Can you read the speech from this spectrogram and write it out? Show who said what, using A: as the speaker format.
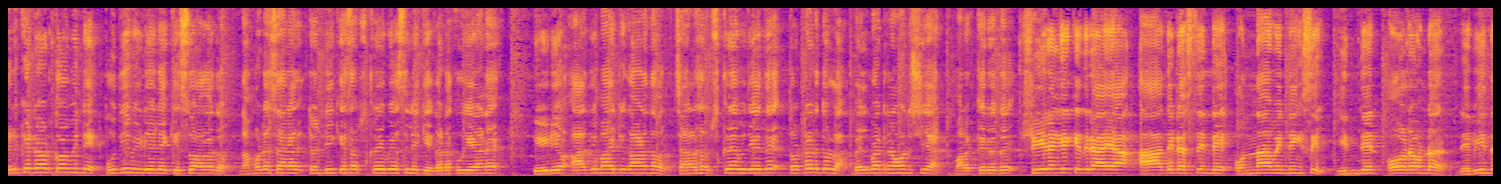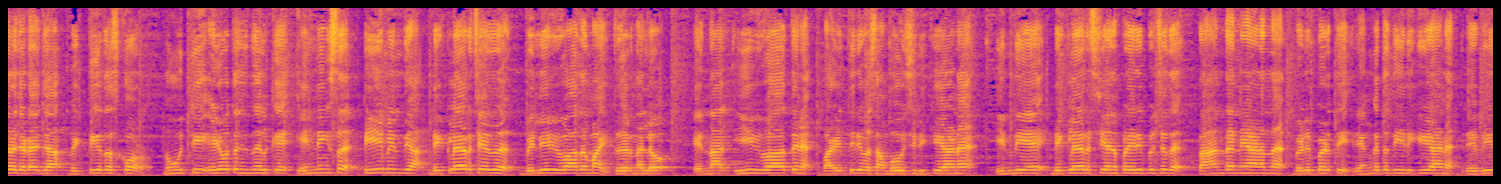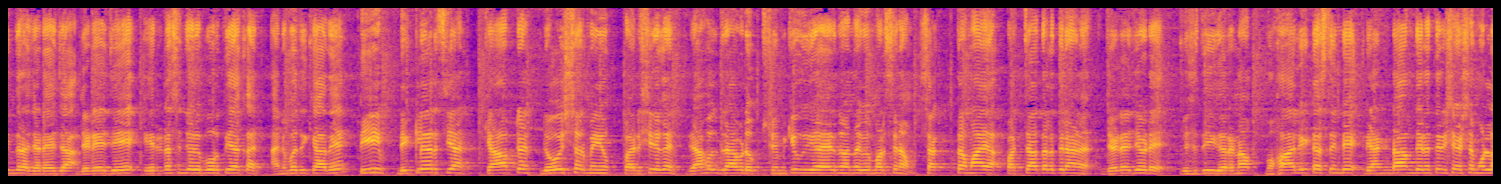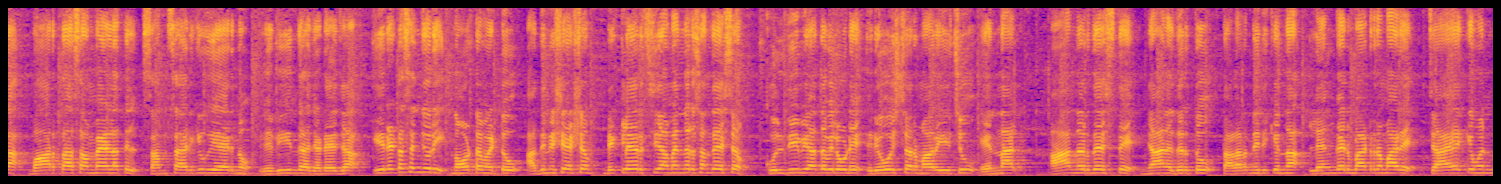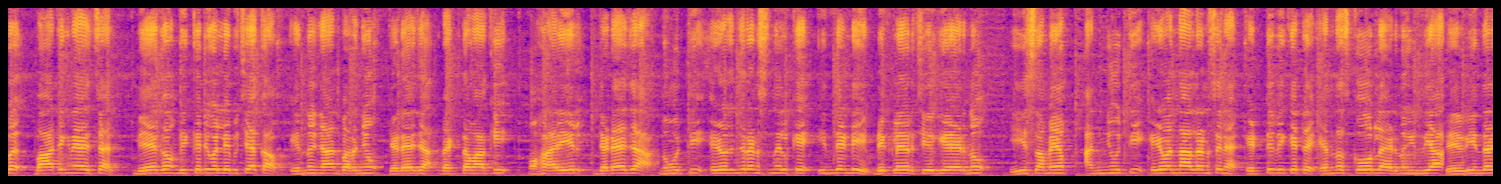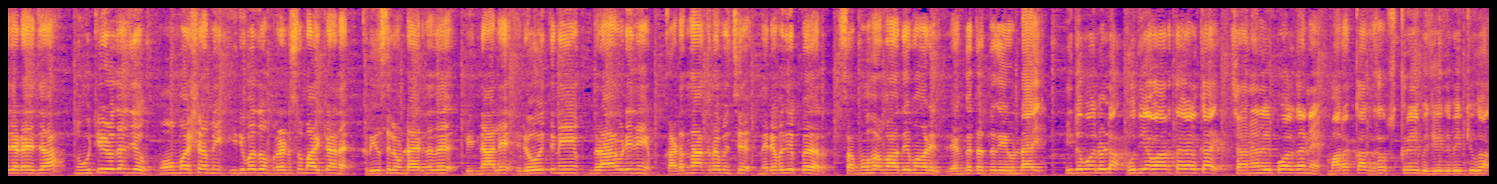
A: Cricket dot കോമിന്റെ പുതിയ വീഡിയോയിലേക്ക് സ്വാഗതം. നമ്മുടെ ചാനൽ ട്വന്റി കെ സബ്സ്ക്രൈബേഴ്സിലേക്ക് കടക്കുകയാണ്. വീഡിയോ ആദ്യമായിട്ട് കാണുന്നവർ ചാനൽ സബ്സ്ക്രൈബ് ചെയ്ത് തൊട്ടടുത്തുള്ള ബെൽ ബട്ടൺ ഓൺ ചെയ്യാൻ മറക്കരുത്. ശ്രീലങ്കയ്ക്കെതിരായ ആദ്യ ടെസ്റ്റിന്റെ ഒന്നാം ഇന്നിംഗ്സിൽ ഇന്ത്യൻ ഓൾറൗണ്ടർ രവീന്ദ്ര ജഡേജ വ്യക്തിഗത സ്കോർ നൂറ്റി എഴുപത്തഞ്ച് നിൽക്ക് ഇന്നിംഗ്സ് ടീം ഇന്ത്യ ഡിക്ലെയർ ചെയ്തത് വലിയ വിവാദമായി തീർന്നല്ലോ. എന്നാൽ ഈ വിവാദത്തിന് വഴിത്തിരിവ് സംഭവിച്ചിരിക്കുകയാണ്. ഇന്ത്യയെ ഡിക്ലെയർ ചെയ്യാൻ പ്രേരിപ്പിച്ചത് താൻ തന്നെയാണെന്ന് വെളിപ്പെടുത്തി രംഗത്തെത്തിയിരിക്കുകയാണ് രവീന്ദ്ര ജഡേജ. ജഡേജയെ ഇരട്ട സെഞ്ചുറി പൂർത്തിയാക്കാൻ അനുവദിക്കാതെ ടീം ഡിക്ലെയർ ചെയ്യാൻ ക്യാപ്റ്റൻ രോഹിത് ശർമ്മയും പരിശീലകൻ രാഹുൽ ദ്രാവിഡും ശ്രമിക്കുകയായിരുന്നു എന്ന വിമർശനം ശക്തമായ പശ്ചാത്തലത്തിലാണ് ജഡേജയുടെ വിശദീകരണം. മൊഹാലി ടെസ്റ്റിന്റെ രണ്ടാം ദിനത്തിന് ശേഷമുള്ള വാർത്താ സമ്മേളനത്തിൽ സംസാരിക്കുകയായിരുന്നു രവീന്ദ്ര ജഡേജ. ഇരട്ട സെഞ്ചുറി നോട്ടമിട്ടു. അതിനുശേഷം ഡിക്ലെയർ ചെയ്യാമെന്നൊരു സന്ദേശം കുൽദീപ് യാദവിലൂടെ രോഹിത് ശർമ്മ അറിയിച്ചു. എന്നാൽ ആ നിർദ്ദേശത്തെ ഞാൻ എതിർത്തു. തളർന്നിരിക്കുന്ന ലങ്കൻ ബാറ്റർമാരെ ചായയ്ക്ക് മുൻപ് ബാറ്റിംഗിന് അയച്ചാൽ വേഗം വിക്കറ്റുകൾ ലഭിച്ചേക്കാം എന്ന് ഞാൻ പറഞ്ഞു. ജഡേജ വ്യക്തമാക്കി. മൊഹാലിയിൽ ജഡേജ നൂറ്റി എഴുപത്തിയഞ്ച് റൺസ് നിൽക്കെ ഇന്ത്യൻ ടീം ഡിക്ലെയർ ചെയ്യുകയായിരുന്നു. ഈ സമയം അഞ്ഞൂറ്റി എഴുപത്തിനാല് റൺസിന് എട്ട് വിക്കറ്റ് എന്ന സ്കോറിലായിരുന്നു ഇന്ത്യ. രവീന്ദ്ര ജഡേജ നൂറ്റി എഴുപത്തഞ്ചും മുഹമ്മദ് ഷമി ഇരുപതും റൺസുമായിട്ടാണ് ക്രീസിലുണ്ടായിരുന്നത്. പിന്നാലെ രോഹിത്തിനെയും ദ്രാവിഡിനെയും കടന്നാക്രമിച്ച് നിരവധി പേർ സമൂഹ മാധ്യമങ്ങളിൽ രംഗത്തെത്തുകയുണ്ടായി. ഇതുപോലുള്ള പുതിയ വാർത്തകൾക്കായി ചാനൽ ഇപ്പോൾ തന്നെ മറക്കാതെ സബ്സ്ക്രൈബ് ചെയ്ത് വെക്കുക.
